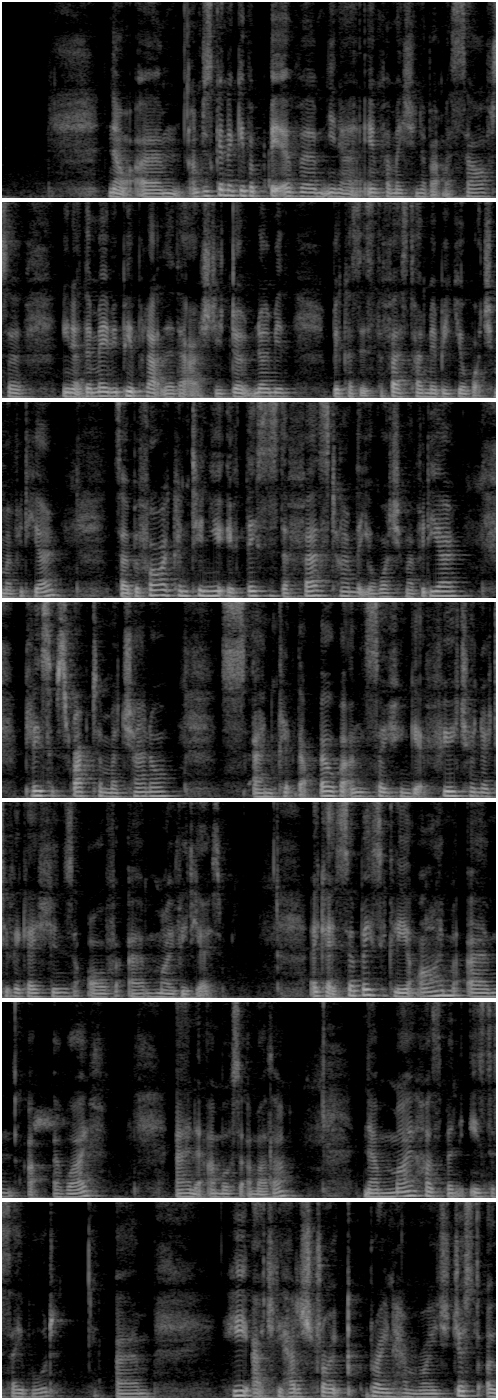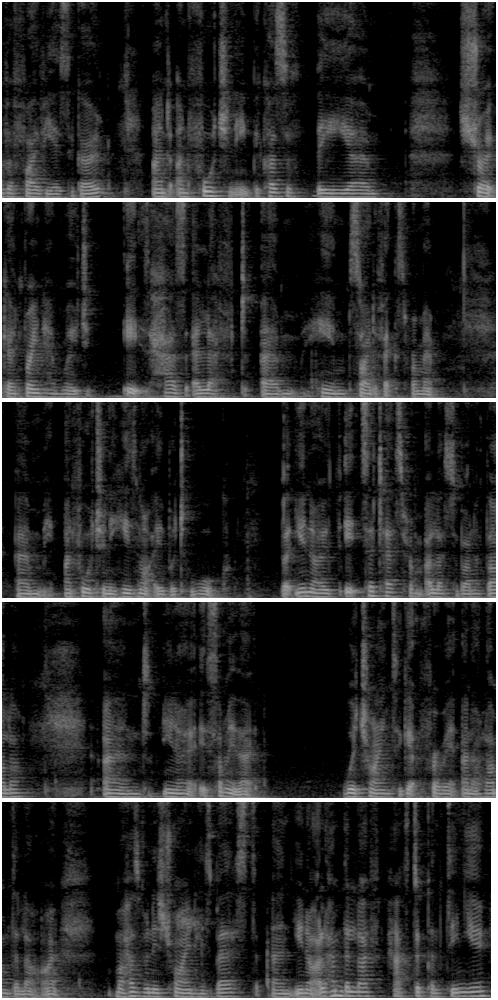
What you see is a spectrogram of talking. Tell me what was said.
Now, um, I'm just going to give a bit of um, you know information about myself. So, you know, there may be people out there that actually don't know me because it's the first time maybe you're watching my video. So before I continue, if this is the first time that you're watching my video, please subscribe to my channel and click that bell button so you can get future notifications of um, my videos. Okay, so basically I'm um, a wife and I'm also a mother. Now my husband is disabled. Um, he actually had a stroke brain hemorrhage just over five years ago and unfortunately because of the um, stroke and brain hemorrhage it has a left um, him side effects from it. Um, unfortunately, he's not able to walk. But you know, it's a test from Allah subhanahu wa ta'ala. And you know, it's something that we're trying to get through it. And Alhamdulillah, I, my husband is trying his best. And you know, Alhamdulillah, life has to continue.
